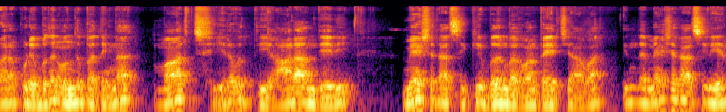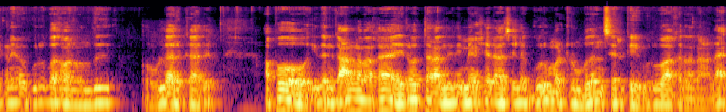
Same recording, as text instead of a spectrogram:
வரக்கூடிய புதன் வந்து பார்த்திங்கன்னா மார்ச் இருபத்தி ஆறாம் தேதி மேஷராசிக்கு புதன் பகவான் பயிற்சி ஆவார். இந்த மேஷராசியில் ஏற்கனவே குரு பகவான் வந்து உள்ளே இருக்கார். அப்போது இதன் காரணமாக இருபத்தாறாம் தேதி மேஷராசியில் குரு மற்றும் புதன் சேர்க்கை உருவாகிறதுனால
